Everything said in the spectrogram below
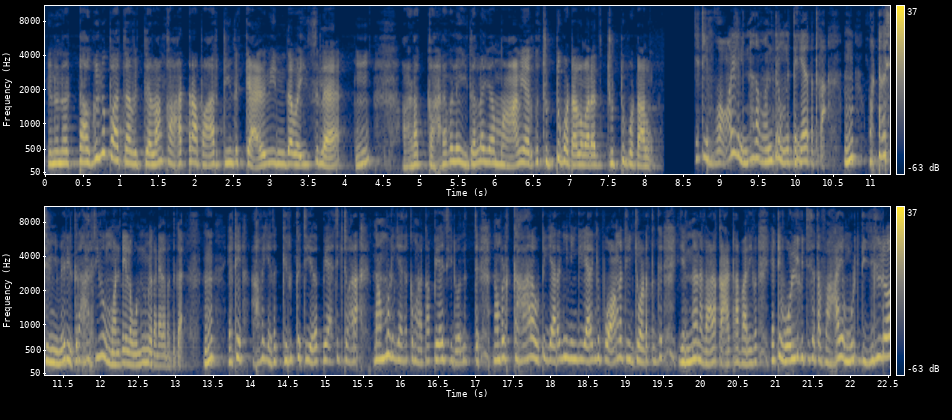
என்னென்ன டகுலு பாச்சா வித்தெல்லாம் காட்டுறா பார்ட்டி இந்த கிழவி இந்த வயசில் ம். அட கடவுளே இதெல்லாம் என் மாமியாருக்கு சுட்டு போட்டாலும் வராது சுட்டு போட்டாலும். ஏட்டி வாயில் என்னதான் வந்துரும்னு தெரியாத பார்த்துக்கா ம் ஒட்டக சிங்க மாரி இருக்கிற அறிவு மண்டையில் ஒன்றுமே கிடையாது பார்த்துக்க ம் ஏட்டி அவ எதை கிறுக்கச்சி எதை பேசிக்கிட்டு வரா. நம்மளும் இறக்க மறக்கா பேசிக்கிட்டு வந்து நம்மளுக்கு காரை விட்டு இறங்கி நீங்கள் இறங்கி போங்கட்டின்னு சொல்கிறதுக்கு என்னென்ன வேலை காட்டா பாரு ஏட்டி ஒல்லுக்கிச்சு சத்த வாயை மூடிட்டு இல்லோ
